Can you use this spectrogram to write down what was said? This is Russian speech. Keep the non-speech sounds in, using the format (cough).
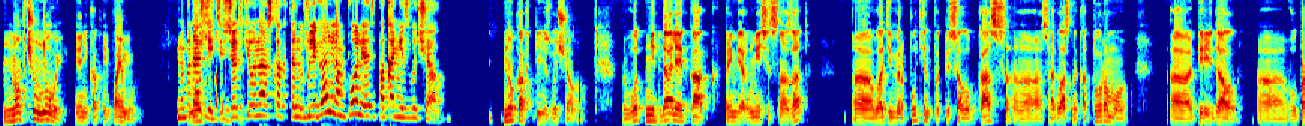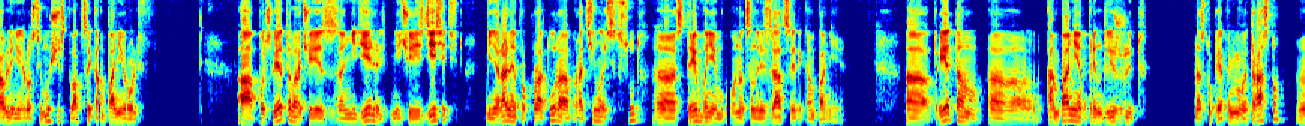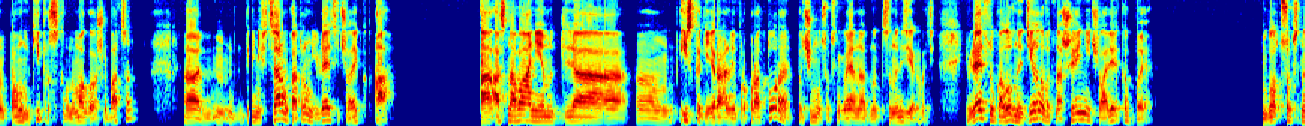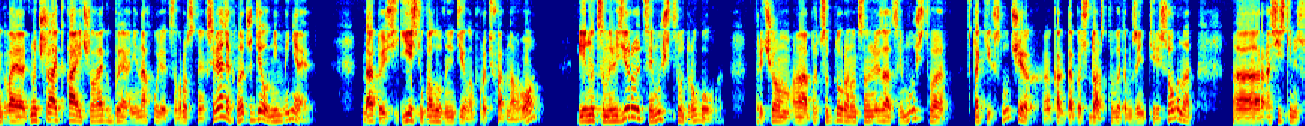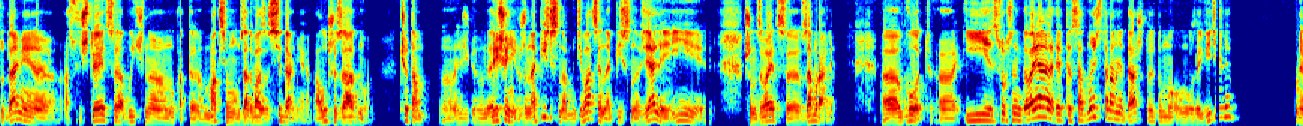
Ну, а почему новый? Я никак не пойму. Ну, подождите, ну, все-таки у нас как-то в легальном поле это пока не звучало. Ну, как это не звучало? Вот не далее, как примерно месяц назад э, Владимир Путин подписал указ, э, согласно которому э, передал в управление Росимущества акции компании «Рольф». А после этого, через неделю, не через 10, Генеральная прокуратура обратилась в суд с требованием о национализации этой компании – при этом а, компания принадлежит, насколько я понимаю, трасту, э, по-моему, кипрскому, но могу ошибаться, а, бенефициаром которым является человек А. А основанием для иска Генеральной прокуратуры, почему, собственно говоря, надо национализировать, является уголовное дело в отношении человека Б. Вот, собственно говоря, ну, человек А и человек Б, они находятся в родственных связях, но это же дело не меняет. Да, то есть есть уголовное дело против одного, и национализируется имущество другого. Причем а, процедура национализации имущества в таких случаях, когда государство в этом заинтересовано, а, российскими судами осуществляется обычно ну, как-то максимум за два заседания, а лучше за одно. Что там? А, решение уже написано, мотивация написана, взяли и, что называется, забрали. Вот. И, собственно говоря, это с одной стороны, да, что это мы уже видели,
